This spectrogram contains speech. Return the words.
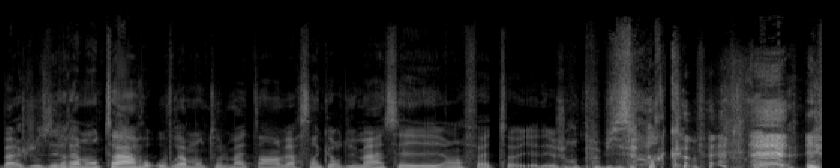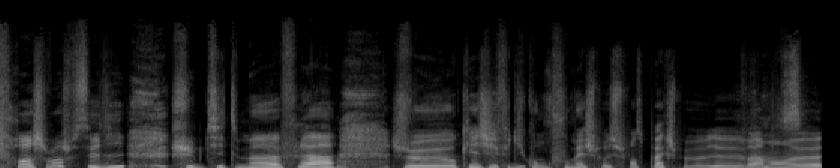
bah, je le faisais vraiment tard ou vraiment tôt le matin vers 5h du mat et en fait, il y a des gens un peu bizarres. Et franchement, je me suis dit, je suis une petite meuf là. Je, ok, j'ai fait du kung-fu, mais je, je pense pas que je peux me vraiment. euh,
